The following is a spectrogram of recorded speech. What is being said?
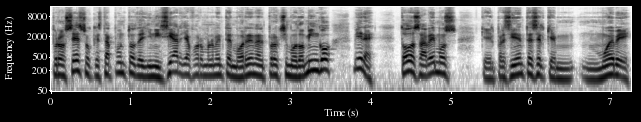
proceso que está a punto de iniciar ya formalmente en Morena el próximo domingo. Mire, todos sabemos que el presidente es el que mueve,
